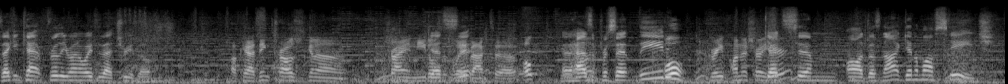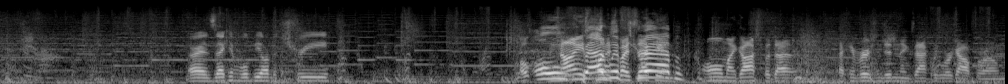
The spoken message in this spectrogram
Zekken can't really run away through that tree, though. Okay, I think Charles is gonna try and needle Gets his way it. back to. Oh, And it has a percent lead. Oh, great punish right Gets here. him. Oh, does not get him off stage. All right, Zekken will be on the tree. Oh, Oh, nice bad punish by grab. Zekken. Oh my gosh, but that that conversion didn't exactly work out for him.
